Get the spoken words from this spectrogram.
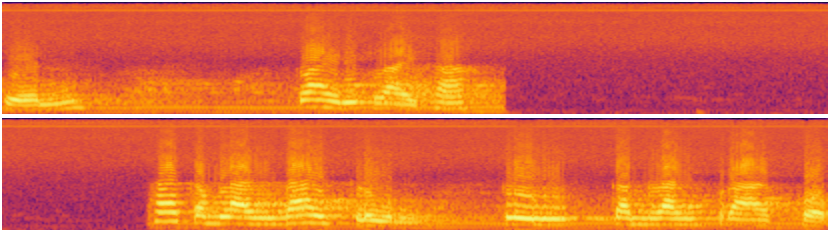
เห็น ใกล้หรือไกลคะถ้ากำลังได้กลิ่น กลิ่นกำลังปรากฏ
